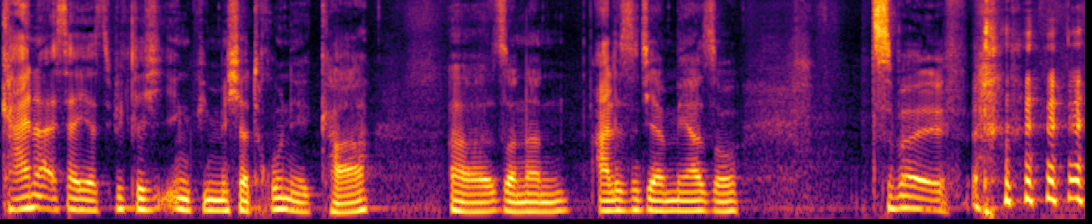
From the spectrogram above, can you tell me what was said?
keiner ist ja jetzt wirklich irgendwie Mechatroniker, äh, sondern alle sind ja mehr so, Zwölf.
